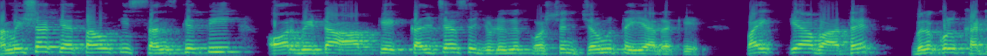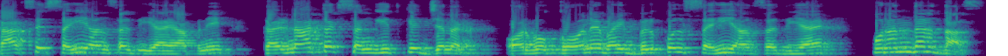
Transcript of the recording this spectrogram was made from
हमेशा कहता हूँ कि संस्कृति और बेटा आपके कल्चर से जुड़े हुए क्वेश्चन ज़रूर तैयार रखिए। भाई, क्या बात है? बिल्कुल खटाक से सही आंसर दिया है आपने। कर्नाटक संगीत के जनक, और वो कौन है भाई? बिल्कुल सही आंसर दिया है पुरंदर दास।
